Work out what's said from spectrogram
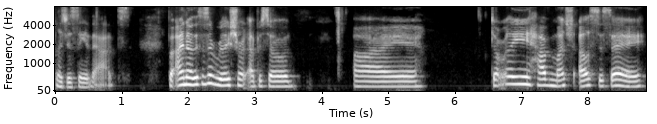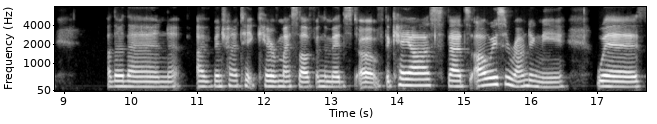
let's just say that. But I know this is a really short episode. I don't really have much else to say other than I've been trying to take care of myself in the midst of the chaos that's always surrounding me with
